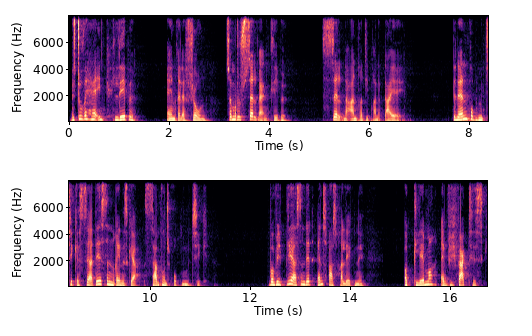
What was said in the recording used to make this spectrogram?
Hvis du vil have en klippe af en relation, så må du selv være en klippe. Selv når andre de brænder dig af. Den anden problematik, jeg ser, det er sådan en ren og skær samfundsproblematik. Hvor vi bliver sådan lidt ansvarsfralæggende og glemmer, at vi faktisk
